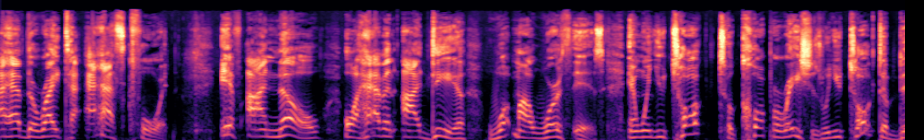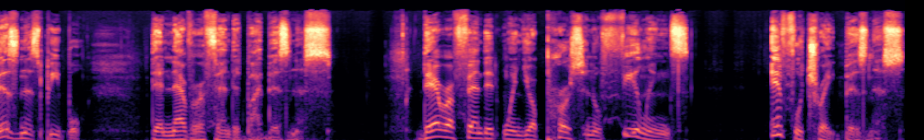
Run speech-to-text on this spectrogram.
I have the right to ask for it if I know or have an idea what my worth is. And when you talk to corporations, when you talk to business people, they're never offended by business. They're offended when your personal feelings infiltrate business,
